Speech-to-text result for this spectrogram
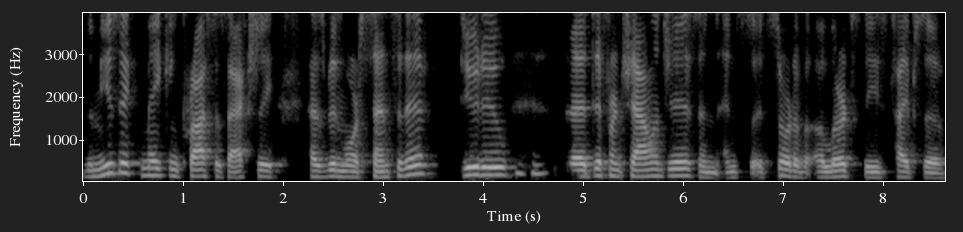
the music making process actually has been more sensitive due to mm-hmm. the different challenges, and and so it sort of alerts these types of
